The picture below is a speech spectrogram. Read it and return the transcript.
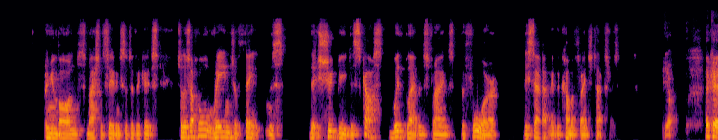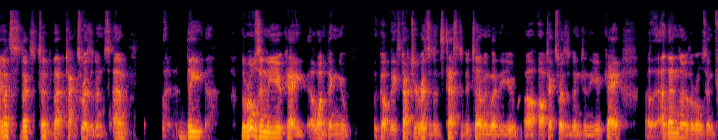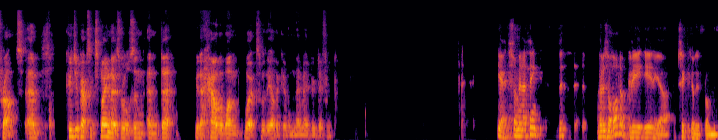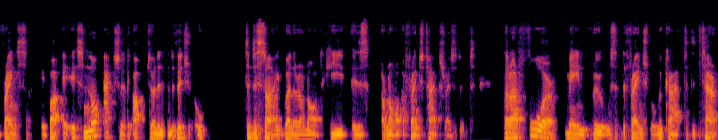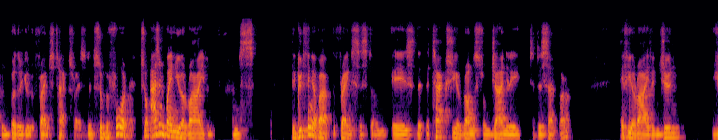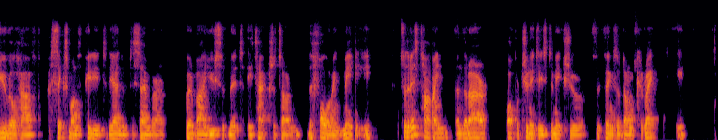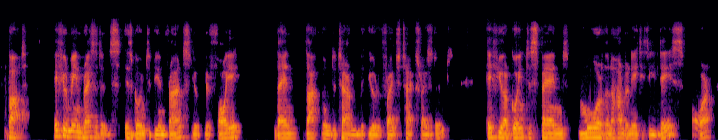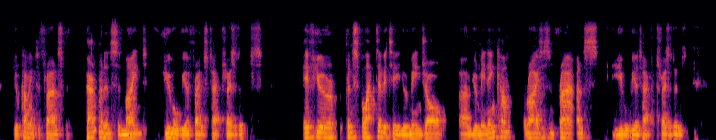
Premium bonds, national savings certificates. So there's a whole range of things that should be discussed with Blevins Franks before they certainly become a French tax resident. Yeah. Okay, let's let's turn to that tax residence. Um, the the rules in the UK are one thing. You've got the statutory residence test to determine whether you are, are tax resident in the UK, uh, and then there are the rules in France. Um, could you perhaps explain those rules and and uh, you know how the one works with the other, given they may be different? Yeah, so I mean, I think that, there is a lot of grey area, particularly from the French side, but it's not actually up to an individual to decide whether or not he is or not a French tax resident. There are four main rules that the French will look at to determine whether you're a French tax resident. So before, so as and when you arrive in France, the good thing about the French system is that the tax year runs from January to December. If you arrive in June, you will have a six month period to the end of December whereby you submit a tax return the following May so there is time and there are opportunities to make sure that things are done correctly. But if your main residence is going to be in France, your, your foyer, then that will determine that you're a French tax resident. If you are going to spend more than 183 days, or you're coming to France with permanence in mind, you will be a French tax resident. If your principal activity, your main job, um, your main income arises in France, you will be a tax resident.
